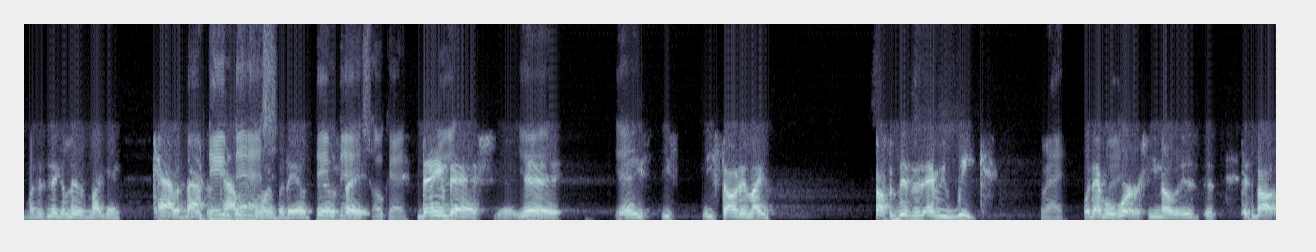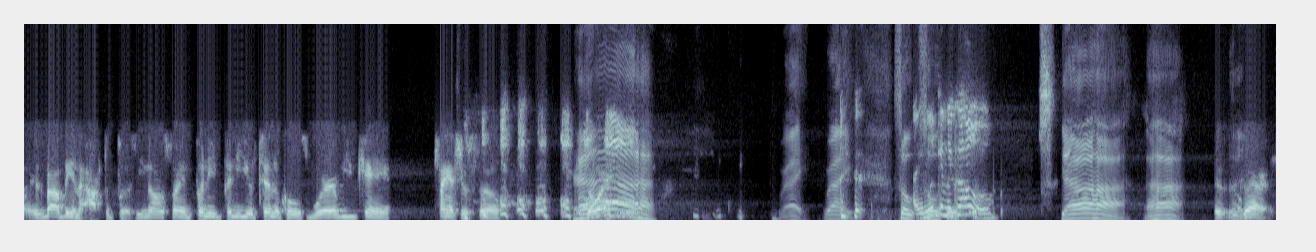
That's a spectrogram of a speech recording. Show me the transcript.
but this nigga lives like in Calabasas, oh, California. Dash. But they'll, they'll Dame say okay. Dame Dash. Yeah, yeah. yeah. yeah he, he, he started like starts a business every week. Right. Whatever right. works. You know, it's, it's about it's about being an octopus. You know what I'm saying? Putting putting your tentacles wherever you can. Plant yourself. right, right. So, Like, so look in the goal. yeah, uh-huh. Exactly.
